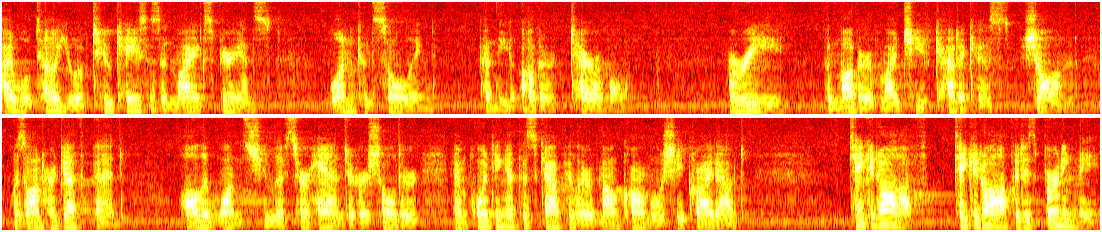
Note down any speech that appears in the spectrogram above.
I will tell you of two cases in my experience, one consoling and the other terrible. Marie, the mother of my chief catechist, Jean, was on her deathbed. All at once she lifts her hand to her shoulder, and pointing at the scapular of Mount Carmel, she cried out, Take it off! Take it off! It is burning me!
